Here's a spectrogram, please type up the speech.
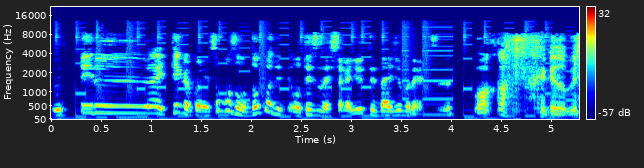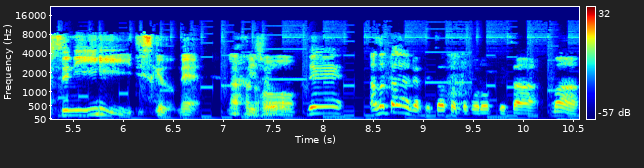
売ってる、あてかこれそもそもどこでお手伝いしたか言って大丈夫なやつ？わかんないけど別にいいですけどね。あのでしょ？で、あなたが手伝ったところってさ、まあ、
